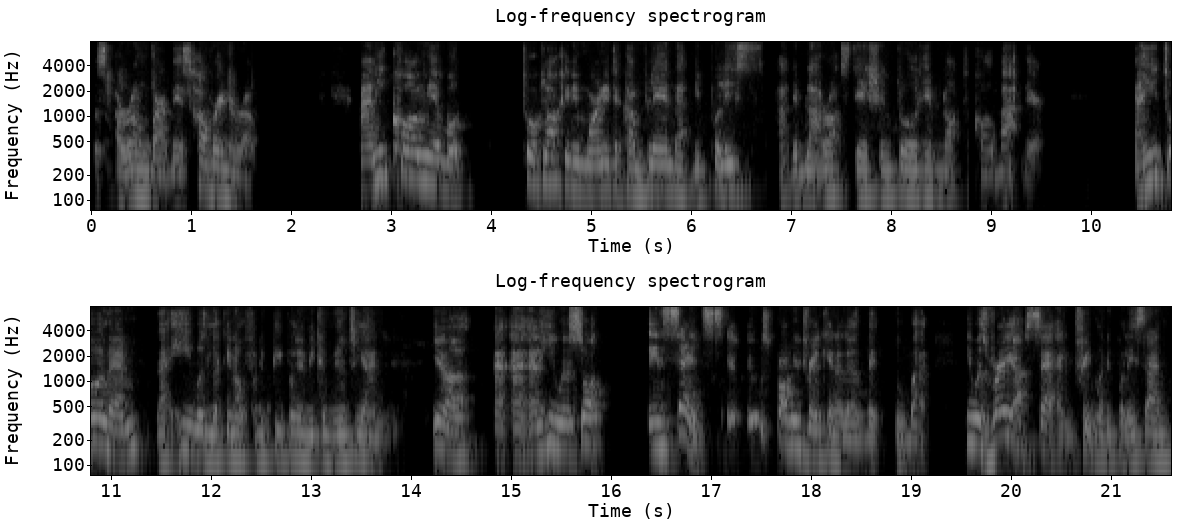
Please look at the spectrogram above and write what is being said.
was around Barbados, hovering around. And he called me about two o'clock in the morning to complain that the police at the Black Rock station told him not to call back there. And he told them that he was looking out for the people in the community and, you know, and, and he was so incensed. He was probably drinking a little bit too, but he was very upset and treating with the police. And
